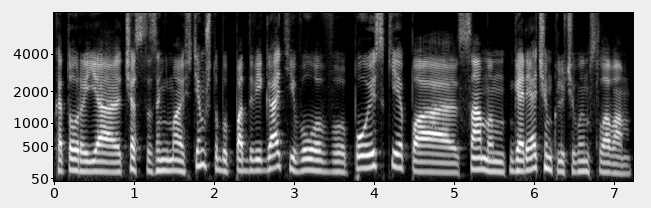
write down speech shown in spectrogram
который я часто занимаюсь тем, чтобы подвигать его в поиске по самым горячим ключевым словам.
